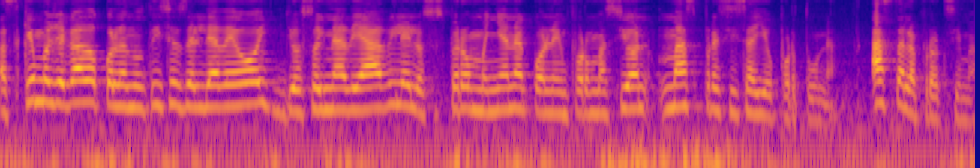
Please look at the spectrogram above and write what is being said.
Así que hemos llegado con las noticias del día de hoy. Yo soy Nadia Ávila y los espero mañana con la información más precisa y oportuna. Hasta la próxima.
